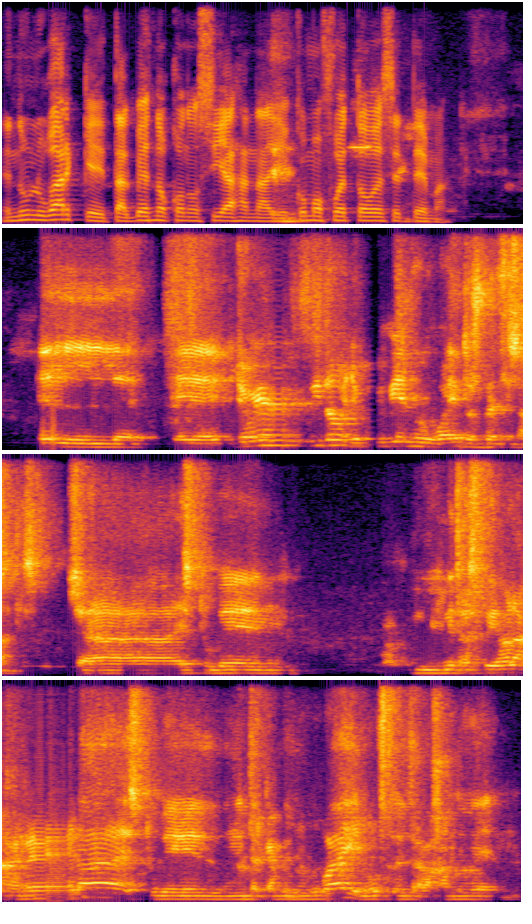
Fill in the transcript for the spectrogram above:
en un lugar que tal vez no conocías a nadie? ¿Cómo fue todo ese tema? El, eh, yo había vivido, yo viví en Uruguay dos veces antes. O sea, estuve, mientras estudiaba la carrera, estuve en un intercambio en Uruguay y luego estuve trabajando en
